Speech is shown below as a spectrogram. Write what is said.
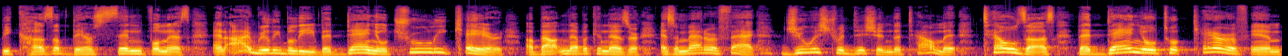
Because of their sinfulness. And I really believe that Daniel truly cared about Nebuchadnezzar. As a matter of fact, Jewish tradition, the Talmud, tells us that Daniel took care of him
